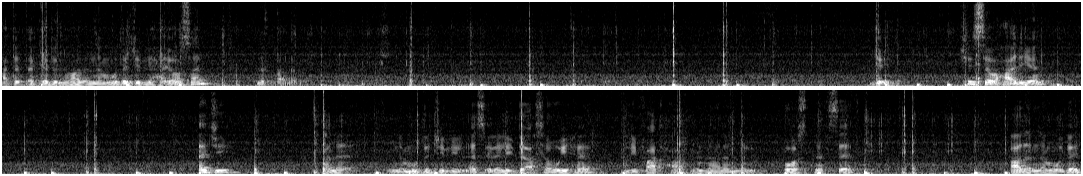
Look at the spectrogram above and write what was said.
حتى أتأكد إنه هذا النموذج اللي حيوصل للطلبة. جيد. شو نسوي حاليا؟ أجي على النموذج اللي الأسئلة اللي دا أسويها اللي فاتحة من هذا من البوست نفسه. هذا النموذج.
